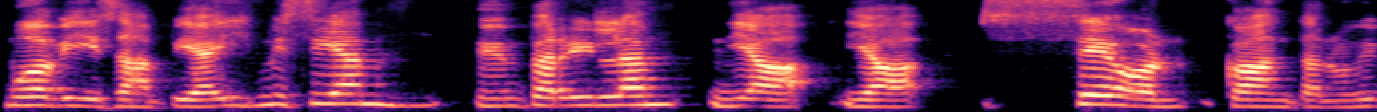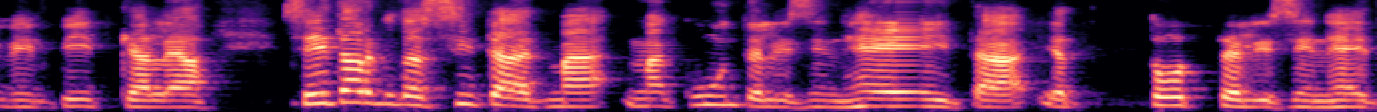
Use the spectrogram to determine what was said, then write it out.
mua viisaampia ihmisiä ympärillä ja, ja se on kantanut hyvin pitkälle. Ja se ei tarkoita sitä, että mä, mä kuuntelisin heitä ja tottelisin heitä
